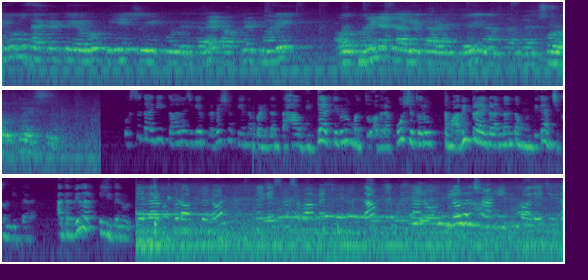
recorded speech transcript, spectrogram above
ನೂರು ಫ್ಯಾಕಲ್ಟಿಯವರು ಪಿ ಎಚ್ ಡಿ ಇಟ್ಕೊಂಡಿರ್ತಾರೆ. ಡಾಕ್ಟರೇಟ್ ಮಾಡಿ ಅವರು ಪರಿಣತರಾಗಿರ್ತಾರೆ ಅಂತ ಹೇಳಿ ನಾನು ತಮ್ಮ ಹಂಚ್ಕೊಳ್ಳೋದಕ್ಕೆ ಬಯಸ್ತೇನೆ. ಹೊಸದಾಗಿ ಕಾಲೇಜಿಗೆ ಪ್ರವೇಶತೆಯನ್ನು ಪಡೆದಂತಹ ವಿದ್ಯಾರ್ಥಿಗಳು ಮತ್ತು ಅವರ ಪೋಷಕರು ತಮ್ಮ ಅಭಿಪ್ರಾಯಗಳನ್ನ ನಮ್ಮೊಂದಿಗೆ ಹಂಚಿಕೊಂಡಿದ್ದಾರೆ. ಅದರ ವಿವರ ಇಲ್ಲಿದೆ ನೋಡಿ. ಎಲ್ಲರಿಗೂ ಗುಡ್ ಆಫ್ಟರ್ನೂನ್ ನನ್ನ ಹೆಸರು ಸಭಾ ಮೆಹ್ಮೀನ್ ಅಂತ. ನಾನು ಗ್ಲೋಬಲ್ ಶಾಹೀನ್ ಕಾಲೇಜಿಂದ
